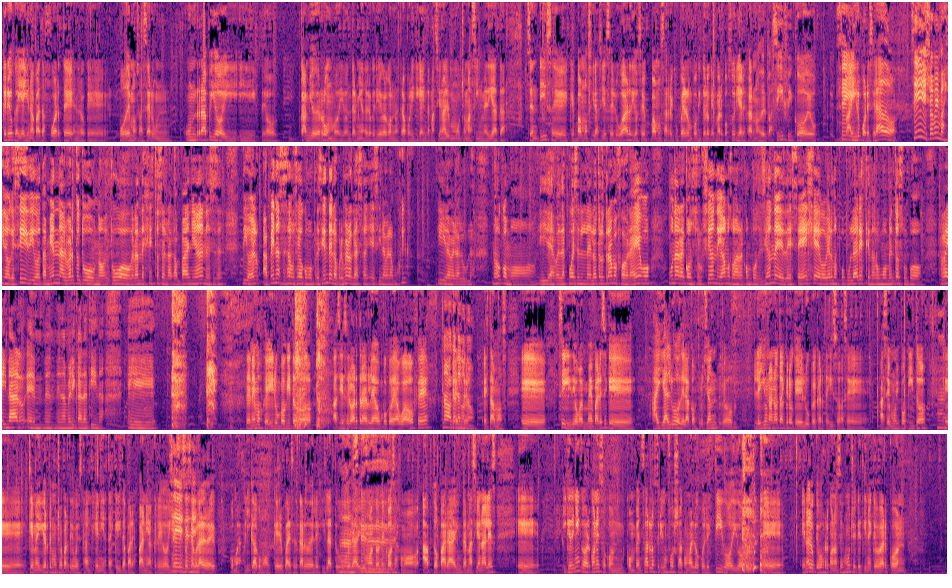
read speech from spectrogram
creo que ahí hay una pata fuerte en lo que podemos hacer un, un rápido y, y, digo, cambio de rumbo, digo, en términos de lo que tiene que ver con nuestra política internacional mucho más inmediata. ¿Sentís eh, que vamos a ir hacia ese lugar? Digo, se- ¿Vamos a recuperar un poquito lo que es Mercosur y alejarnos del Pacífico? Digo, Sí. ¿Va a ir por ese lado? Sí, yo me imagino que sí. Digo, también Alberto tuvo uno, tuvo grandes gestos en la campaña. En ese, sen- digo, él apenas es anunciado como presidente, lo primero que hace es ir a ver a Mujica ir a ver a Lula, ¿no? Como y de- después en el otro tramo fue a ver a Evo, una reconstrucción, digamos, una recomposición de, de ese eje de gobiernos populares que en algún momento supo reinar en, en- en América Latina. Eh, Tenemos que ir un poquito hacia ese lugar, traerle a un poco de agua a Ofe. No, acá tengo todo. Estamos. Eh, sí, digo, me, me parece que hay algo de la construcción. digo, leí una nota, creo que Lupe te hizo hace, hace muy poquito, Mm. eh, que me divierte mucho, aparte porque está en genio, está escrita para España, creo, y Sí, es sí, espectacular eh, como explica como qué, cuál es el cargo de legislatura Ah, y sí, un sí, montón sí, de sí. cosas como apto para internacionales. eh, y que tenía que ver con eso, con, con pensar los triunfos ya como algo colectivo, digo, eh, en algo que vos reconoces mucho y que tiene que ver con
